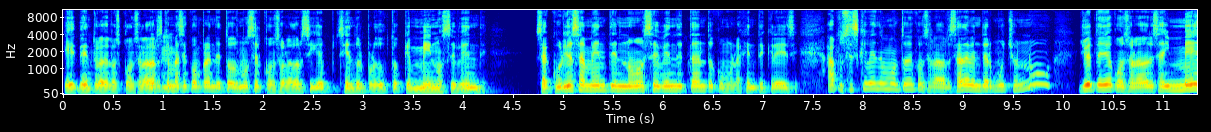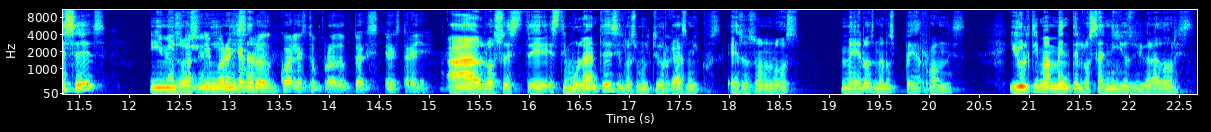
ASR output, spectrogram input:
eh, dentro de los consoladores que más se compran, de todos modos el consolador sigue siendo el producto que menos se vende. O sea, curiosamente no se vende tanto como la gente cree. Ah, pues es que vende un montón de consoladores, ¿ha de vender mucho? No, yo he tenido consoladores ahí meses y, Y no ni los. Y ni- por ni ejemplo, salen. ¿cuál es tu producto estrella? Ah, los este, estimulantes y los multiorgásmicos. Esos son los meros, menos perrones. Y últimamente los anillos vibradores.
